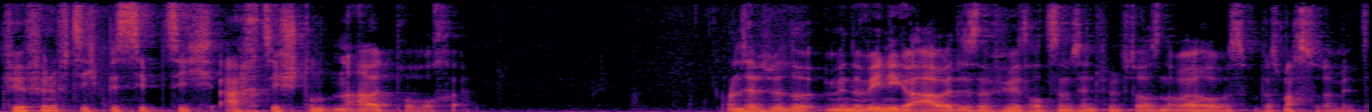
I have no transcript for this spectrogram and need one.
für 50 bis 70, 80 Stunden Arbeit pro Woche. Und selbst wenn du, wenn du weniger arbeitest, dafür trotzdem sind 5000 Euro, was, was machst du damit?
